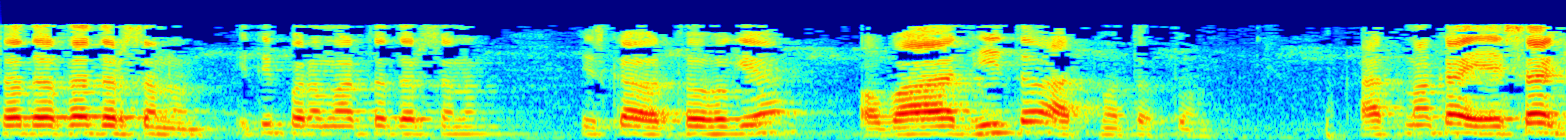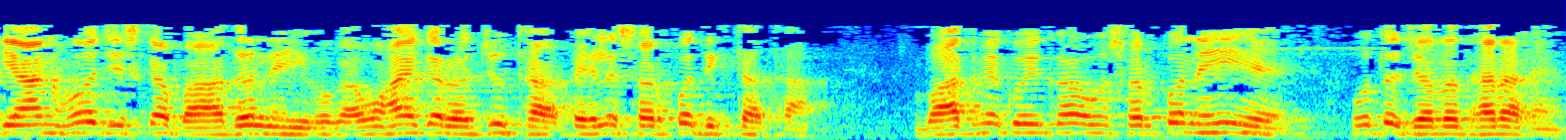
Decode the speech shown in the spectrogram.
तद अर्थ दर्शनम। इति परमार्थ दर्शनम। इसका अर्थ हो गया अबाधित आत्मतत्व आत्मा का ऐसा ज्ञान हो जिसका बाध नहीं होगा। वहाँ एक रज्जु था, पहले सर्प दिखता था। बाद में कोई कहा, वो सर्प नहीं है। वो तो जलधारा है,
